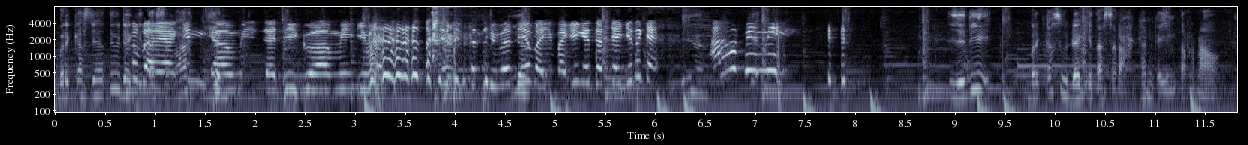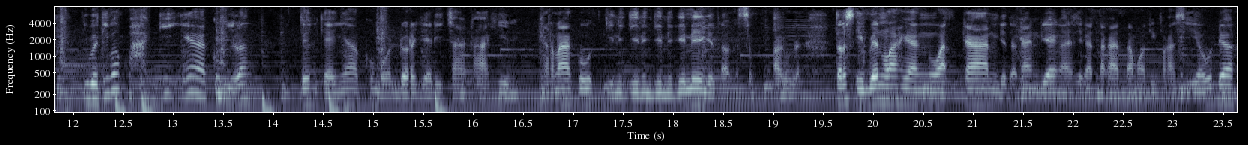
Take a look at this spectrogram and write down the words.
Berkasnya tuh udah kita bayangin kami jadi gua Mi? Gimana? Rasanya tiba-tiba dia iya. pagi-pagi ngecat kayak gitu kayak iya. apa nih? Jadi berkas sudah kita serahkan ke internal. Tiba-tiba paginya aku bilang dan kayaknya aku mundur jadi cakahim karena aku gini gini gini gini gitu. Aku, aku terus Iben lah yang nguatkan gitu kan dia ngasih kata-kata motivasi ya udah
